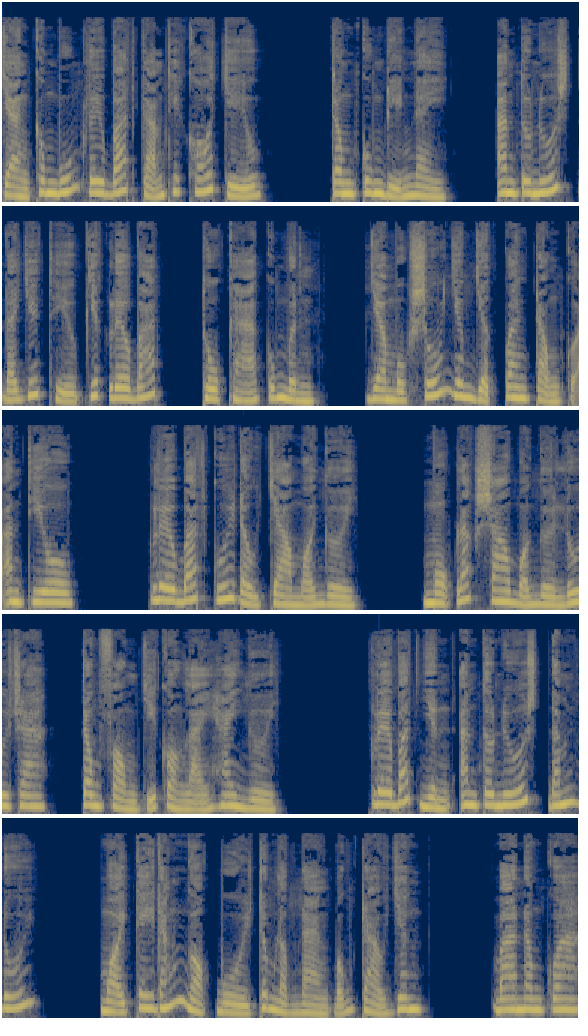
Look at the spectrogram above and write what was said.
Chàng không muốn Cleopat cảm thấy khó chịu. Trong cung điện này, Antonius đã giới thiệu với Cleopat thuộc hạ của mình và một số nhân vật quan trọng của Antio. Cleopat cúi đầu chào mọi người. Một lát sau mọi người lui ra, trong phòng chỉ còn lại hai người. Cleopat nhìn Antonius đắm đuối. Mọi cây đắng ngọt bùi trong lòng nàng bỗng trào dâng. Ba năm qua,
